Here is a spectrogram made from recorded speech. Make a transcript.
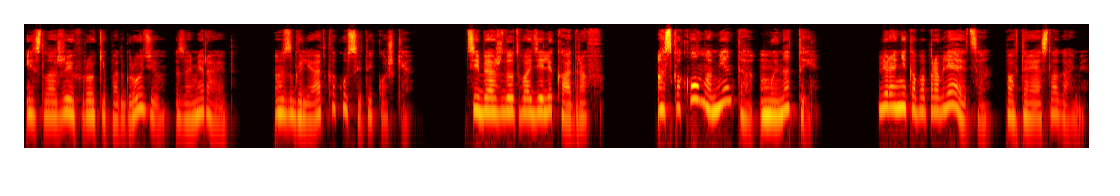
и, сложив руки под грудью, замирает. Взгляд, как у сытой кошки. «Тебя ждут в отделе кадров». «А с какого момента мы на «ты»?» Вероника поправляется, повторяя слогами.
